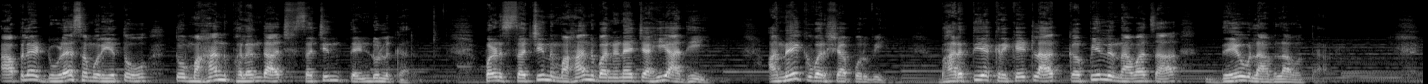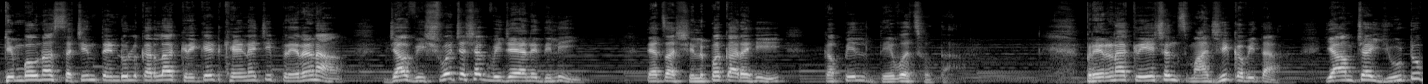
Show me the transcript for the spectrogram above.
आपल्या डोळ्यासमोर येतो तो महान फलंदाज सचिन तेंडुलकर. पण सचिन महान बनण्याच्याही आधी अनेक वर्षापूर्वी भारतीय क्रिकेटला कपिल नावाचा देव लाभला होता. किंबहुना सचिन तेंडुलकरला क्रिकेट खेळण्याची प्रेरणा ज्या विश्वचषक विजयाने दिली त्याचा शिल्पकारही कपिल देवच होता. प्रेरणा क्रिएशन्स माझी कविता या आमच्या यूट्यूब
